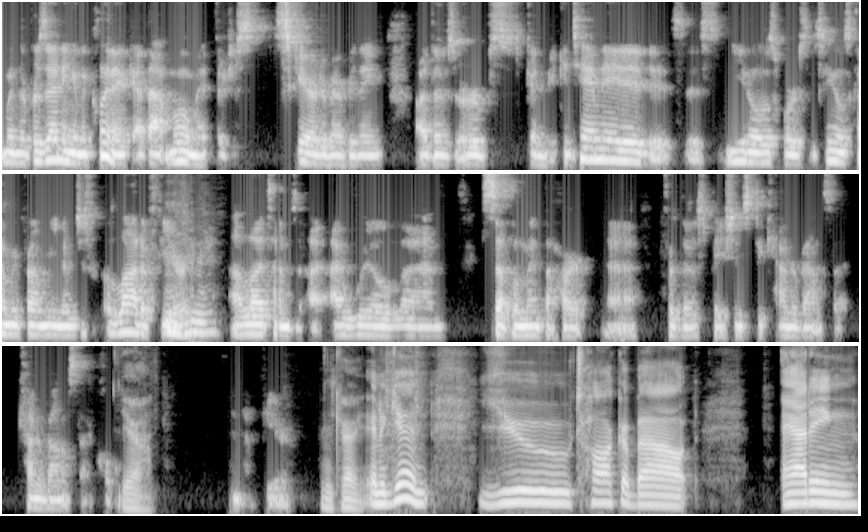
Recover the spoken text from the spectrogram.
when they're presenting in the clinic at that moment, they're just scared of everything. Are those herbs going to be contaminated? Is this needles? Where's the needles coming from? You know, just a lot of fear. Mm-hmm. A lot of times, I, I will um, supplement the heart uh, for those patients to counterbalance that counterbalance that cold. Yeah, and that fear. Okay. And again, you talk about adding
